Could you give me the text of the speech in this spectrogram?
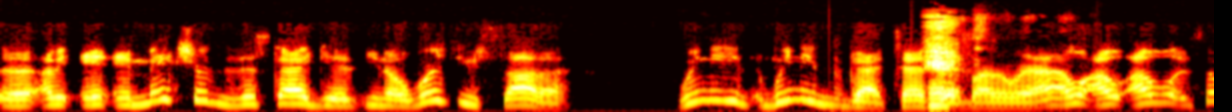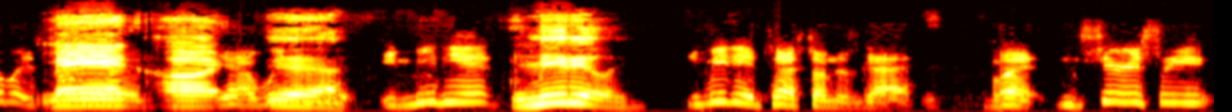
Uh, I mean, and, and make sure that this guy gets. You know, where's USADA? We need we need this guy tested. by the way, I, I, I want somebody. somebody Man, gotta- uh, yeah, we Yeah. need immediate Immediately. immediate test on this guy. But seriously,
